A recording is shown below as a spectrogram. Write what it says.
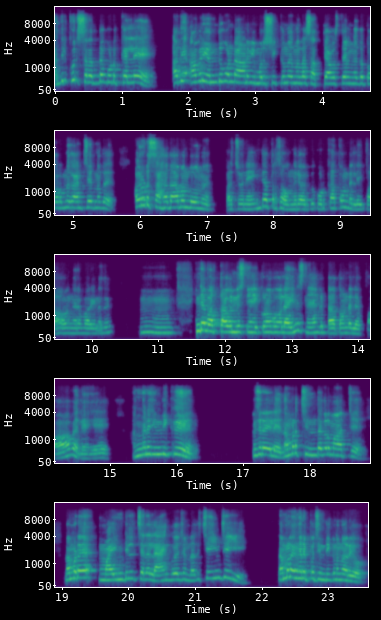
അതിൽക്കൊരു ശ്രദ്ധ കൊടുക്കല്ലേ? അത് അവർ എന്തുകൊണ്ടാണ് വിമർശിക്കുന്നത് എന്നുള്ള സത്യാവസ്ഥ നിങ്ങൾക്ക് തുറന്നു കാണിച്ചു തരുന്നത്? അവരോട് സഹതാപം തോന്നുന്നു. പറച്ചോനെ എന്റെ അത്ര സൗന്ദര്യം അവർക്ക് കൊടുക്കാത്തോണ്ടല്ലേ ഈ പാവം ഇങ്ങനെ പറയണത് ഉം എന്റെ ഭർത്താവ് എന്നെ സ്നേഹിക്കണ പോലെ അതിന് സ്നേഹം കിട്ടാത്തോണ്ടല്ലേ? പാവല്ലേ? അങ്ങനെ ചിന്തിക്ക്. മനസ്സിലായില്ലേ? നമ്മുടെ ചിന്തകൾ മാറ്റ്. നമ്മുടെ മൈൻഡിൽ ചില ലാംഗ്വേജ് ഉണ്ട്. അത് ചേഞ്ച് ചെയ്യേ. നമ്മൾ എങ്ങനെ ഇപ്പൊ ചിന്തിക്കണം അറിയോ?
